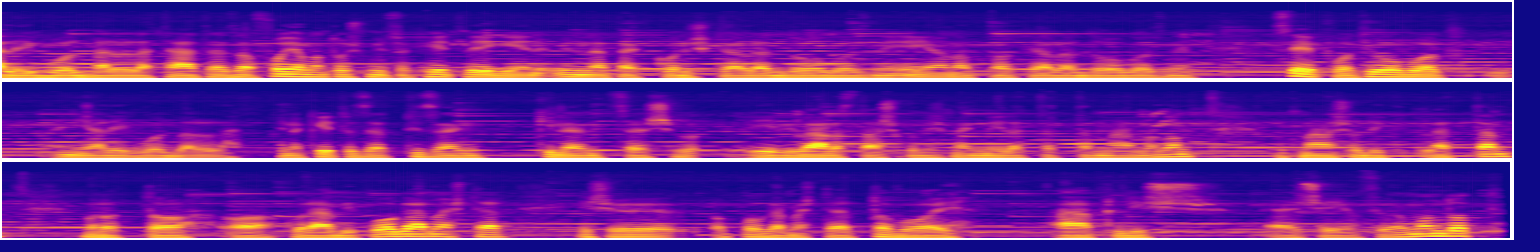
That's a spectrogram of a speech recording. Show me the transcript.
elég volt belőle. Tehát ez a folyamatos műszak hétvégén, ünnepekkor is kellett dolgozni, éjjel-nappal kellett dolgozni. Szép volt, jó volt, ennyi elég volt belőle. Én a 2019-es évi választásokon is megmérettettem már magam, ott második lettem, maradt a, a korábbi polgármester, és a polgármester tavaly április 1-én fölmondott,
